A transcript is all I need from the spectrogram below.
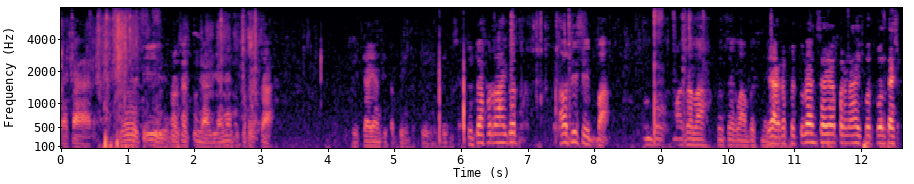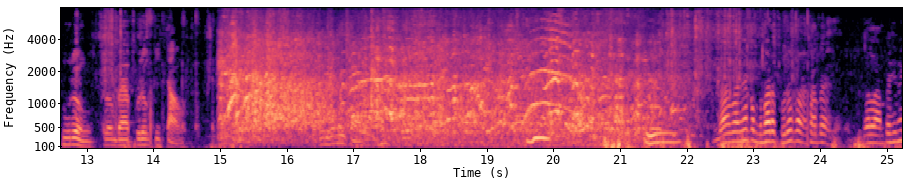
datar. Jadi proses penggaliannya cukup susah. Beda yang di tebing-tebing. Itu bisa. sudah pernah ikut audisi pak untuk masalah bonsai kelampis ini Ya kebetulan saya pernah ikut kontes burung, lomba burung kicau. pak Namanya penggemar burung kok sampai ke lampis ini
